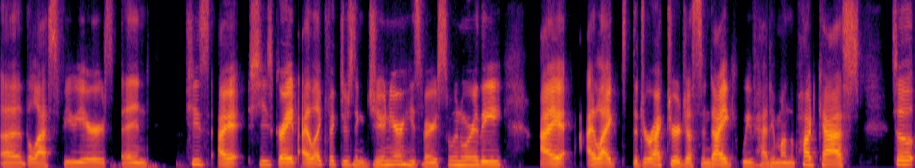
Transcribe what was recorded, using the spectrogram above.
uh, the last few years, and she's I she's great. I like Victor Zink Jr. He's very swoon worthy. I I liked the director Justin Dyck. We've had him on the podcast, so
